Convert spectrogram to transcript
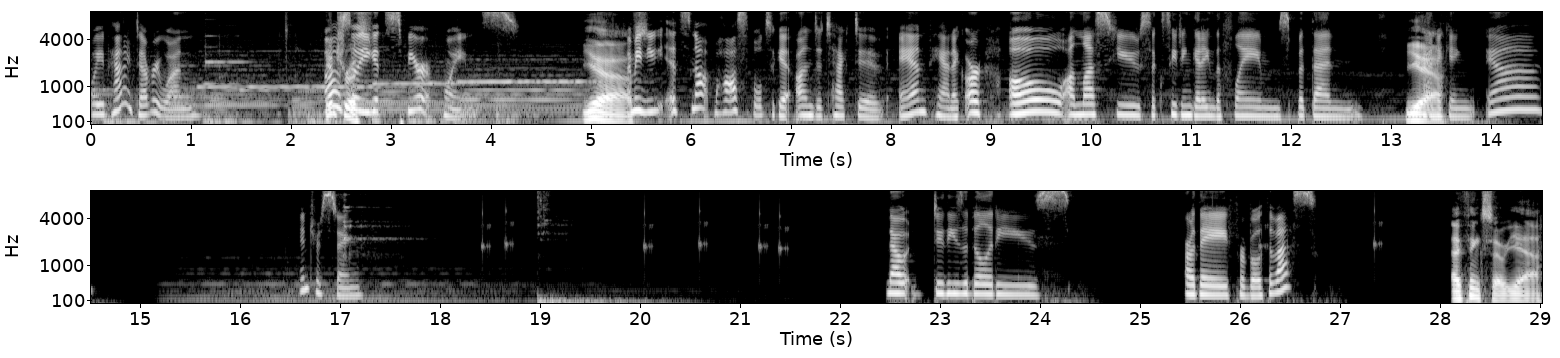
Well, you panicked everyone. Oh, so you get spirit points. Yeah. I mean, you, it's not possible to get undetective and panic, or oh, unless you succeed in getting the flames, but then yeah. panicking. Yeah. Interesting. Now, do these abilities are they for both of us? I think so, yeah.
